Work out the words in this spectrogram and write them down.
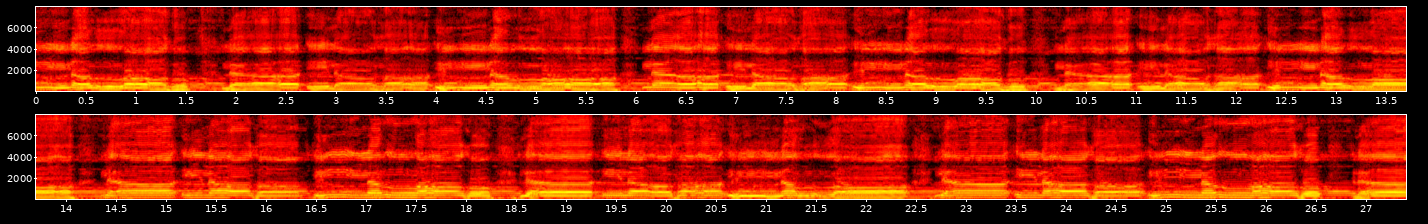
അല്ലാഹു ലാ ഇലാഹ ഇല്ലല്ലാഹ്. ലാ ഇലാഹ ഇല്ലല്ലാഹു. ലാ ഇലാഹ ഇല്ലല്ലാഹ്. ലാ ഇലാഹ ഇല്ലല്ലാഹു. ലാ ഇലാഹ ഇല്ലല്ലാഹ്. ലാ ഇലാഹ ഇല്ലല്ലാഹു. ലാ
